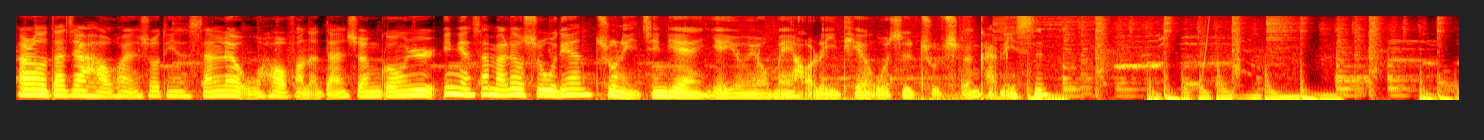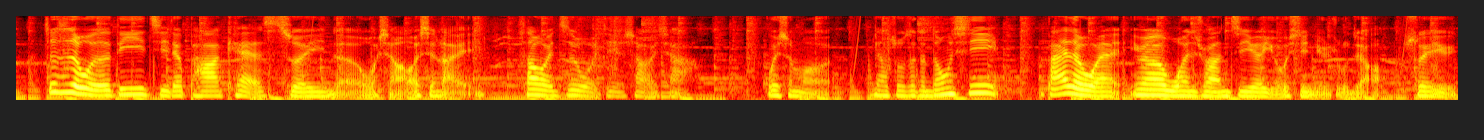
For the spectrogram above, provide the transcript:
Hello，大家好，欢迎收听三六五号房的单身公寓，一年三百六十五天，祝你今天也拥有美好的一天。我是主持人凯尼斯。这是我的第一集的 podcast，所以呢，我想要先来稍微自我介绍一下，为什么要做这个东西。By the way，因为我很喜欢饥饿游戏女主角，所以，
